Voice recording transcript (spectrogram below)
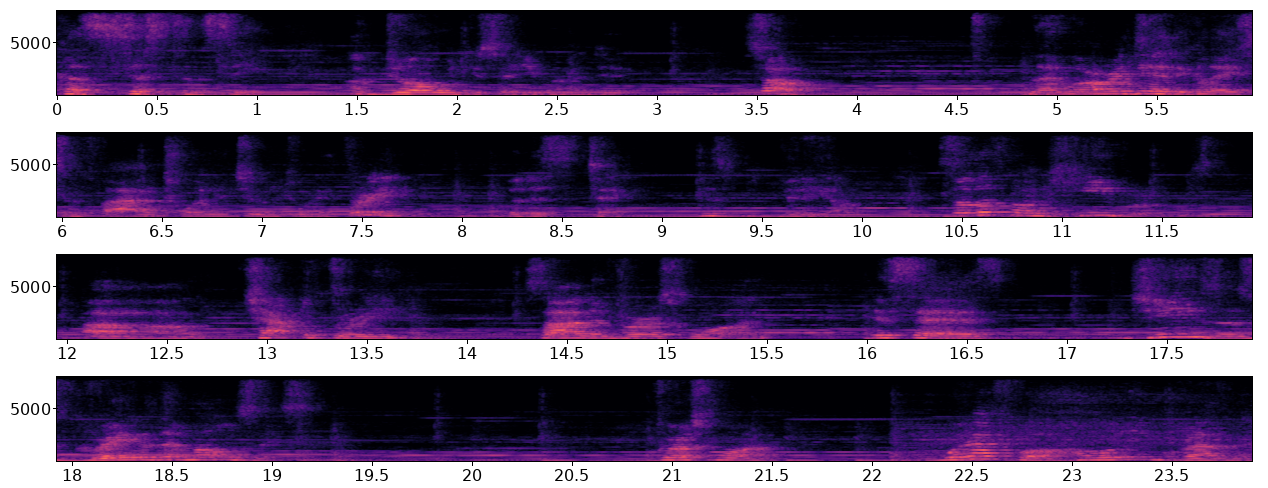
consistency of doing what you said you're going to do. So, like we already did in Galatians 5, 22 and 23 for this this video. So let's go to Hebrews uh, chapter 3, starting in verse 1. It says, Jesus greater than Moses Verse 1 Wherefore, holy brethren,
